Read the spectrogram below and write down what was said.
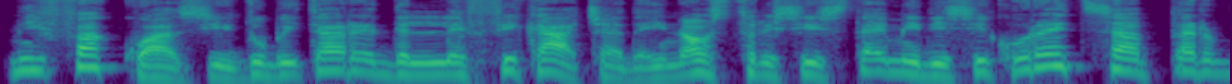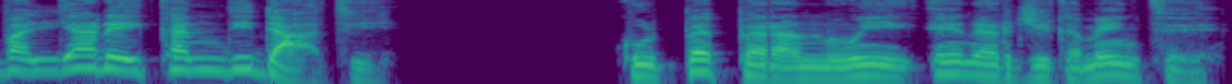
Mi fa quasi dubitare dell'efficacia dei nostri sistemi di sicurezza per vagliare i candidati. Culpepper annuì energicamente,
